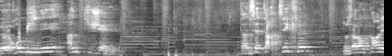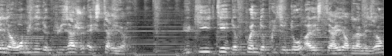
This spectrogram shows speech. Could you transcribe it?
Le robinet anti-gel. Dans cet article, nous allons parler d'un robinet de puisage extérieur. L'utilité d'un point de prise d'eau à l'extérieur de la maison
